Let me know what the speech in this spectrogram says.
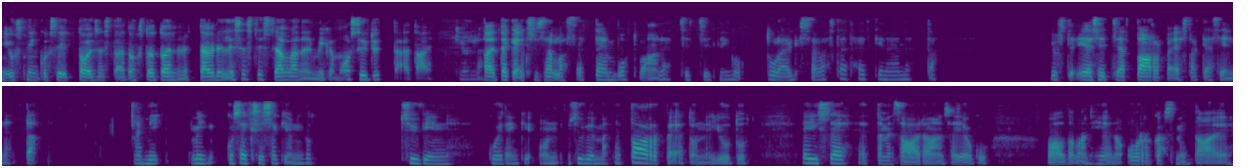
just niin kuin siitä toisesta, että onko toi toinen nyt täydellisesti sellainen, mikä mua sytyttää tai, Kyllä. tai tekeekö se sellaiset temput vaan, että sitten sit niin kuin tuleekin sellaista, että hetkinen, että just, ja sitten sieltä tarpeesta käsin, että, että mi, mi, kun seksissäkin on niin kuin syvin, kuitenkin on syvimmät ne tarpeet on ne jutut, ei se, että me saadaan se joku valtavan hieno orgasmi tai,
